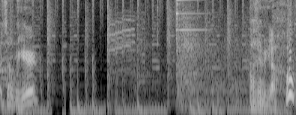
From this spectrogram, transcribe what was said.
It's over here. Oh, there we go. Oh.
